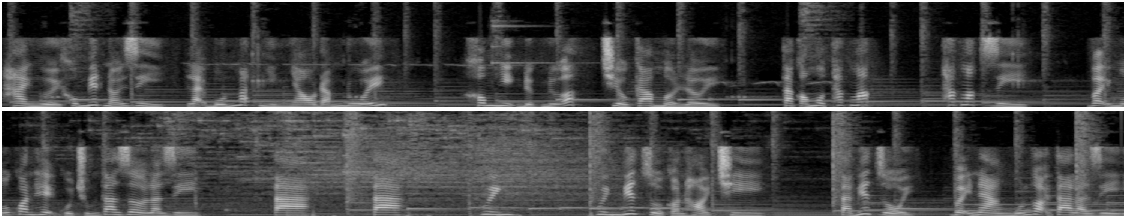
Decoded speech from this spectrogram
hai người không biết nói gì, lại bốn mặt nhìn nhau đắm đuối. Không nhịn được nữa, Triều ca mở lời. Ta có một thắc mắc. Thắc mắc gì? Vậy mối quan hệ của chúng ta giờ là gì? Ta, ta, huynh, huynh biết rồi còn hỏi chi? Ta biết rồi, vậy nàng muốn gọi ta là gì?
